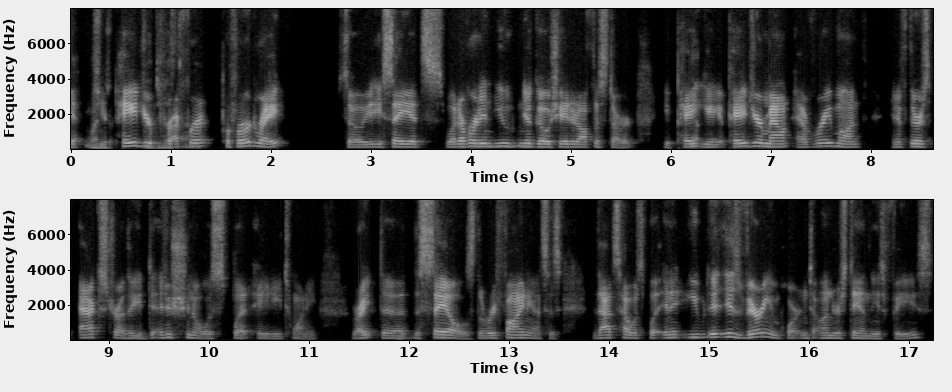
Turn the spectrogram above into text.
Yeah, so you paid your prefer, preferred rate. So you say it's whatever you negotiated off the start. You pay yep. you get paid your amount every month. And if there's extra, the additional is split 80 20, right? The the sales, the refinances, that's how it's split. And it, you, it is very important to understand these fees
